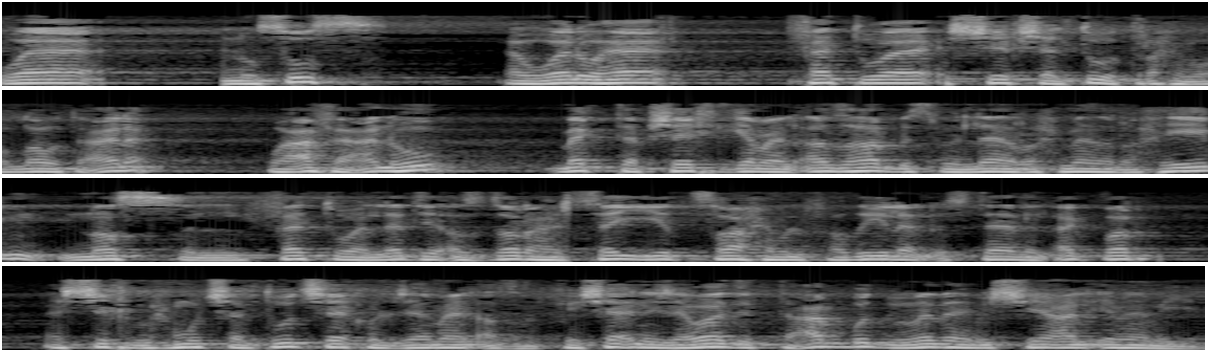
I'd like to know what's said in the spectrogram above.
ونصوص. أولها فتوى الشيخ شلتوت رحمه الله تعالى وعفى عنه مكتب شيخ الجامع الأزهر. بسم الله الرحمن الرحيم. نص الفتوى التي أصدرها السيد صاحب الفضيلة الأستاذ الأكبر الشيخ محمود شلتوت شيخ الجامع الأزهر في شأن جواز التعبد بمذهب الشيعة الإمامية.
